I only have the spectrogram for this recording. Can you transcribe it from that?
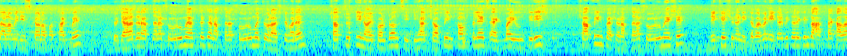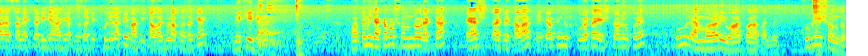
সালামি ডিসকাউন্ট অফার থাকবে। তো যারা যারা আপনারা শোরুমে আসতে চান, আপনারা শোরুমে চলে আসতে পারেন। সাতষট্টি নয় Paltan city heart shopping complex এক বাই উনত্রিশ শপিং ফ্যাশন আপনারা শোরুমে এসে দেখে শুনে নিতে পারবেন। এটার ভিতরে কিন্তু আটটা কালার আছে, আমি একটা ডিজাইন আগে আপনাদেরকে খুলে দেখাই, বাকি কালারগুলো আপনাদেরকে দেখিয়ে দিবেন প্রথমেই দেখাবো সুন্দর একটা অ্যাশ টাইপের কালার এটাও কিন্তু পুরোটা স্টোনের উপরে ফুল এম্বয়ডারি ওয়ার্ক করা থাকবে। খুবই সুন্দর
